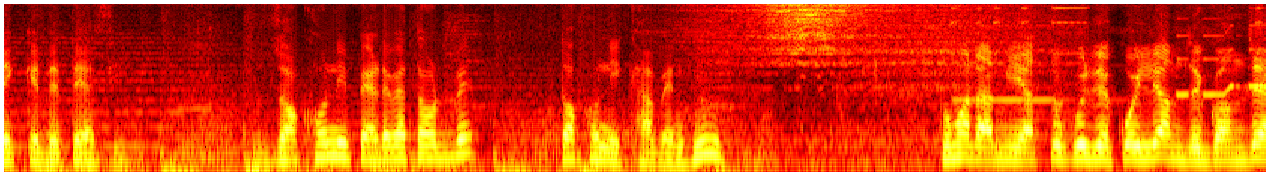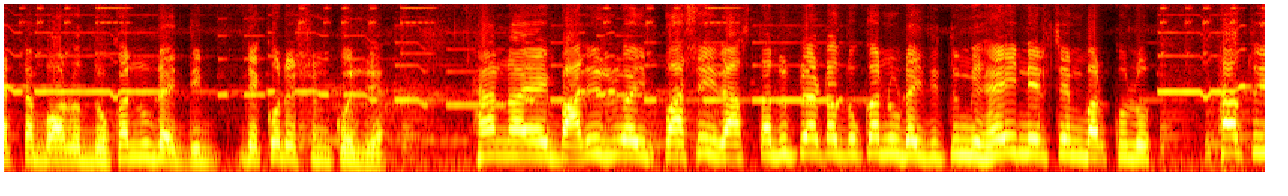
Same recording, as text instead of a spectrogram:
লিখকে দিতে আছি যখনই পেটে ব্যথা উঠবে তখনই খাবেন হুম? তোমার আমি এত কইরে কইলাম যে গঞ্জে একটা বড় দোকান উঠাই দি ডেকোরেশন কইরে। হ্যাঁ না এই বাড়ির ওই পাশেই রাস্তার উপরে একটা দোকান উঠাই দি তুমি হেই নের চেম্বার খোলো। হ্যাঁ তুই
